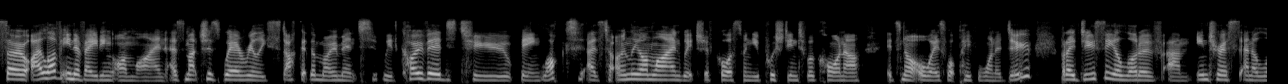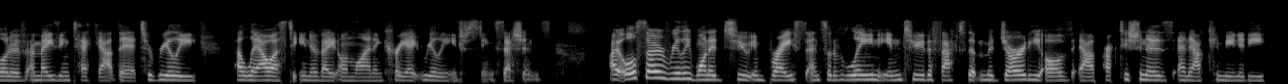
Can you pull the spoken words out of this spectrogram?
So I love innovating online. As much as we're really stuck at the moment with COVID to being locked as to only online, which of course, when you're pushed into a corner, it's not always what people want to do. But I do see a lot of um, interest and a lot of amazing tech out there to really allow us to innovate online and create really interesting sessions. I also really wanted to embrace and sort of lean into the fact that majority of our practitioners and our community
